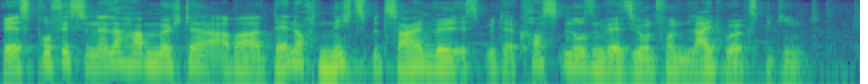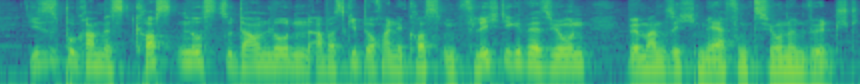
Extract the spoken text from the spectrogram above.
Wer es professioneller haben möchte, aber dennoch nichts bezahlen will, ist mit der kostenlosen Version von Lightworks bedient. Dieses Programm ist kostenlos zu downloaden, aber es gibt auch eine kostenpflichtige Version, wenn man sich mehr Funktionen wünscht.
